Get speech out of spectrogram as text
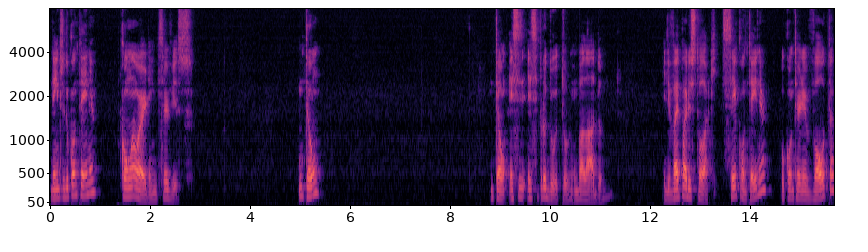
Dentro do container, com a ordem de serviço. Então, então esse, esse produto embalado, ele vai para o estoque sem o container, o container volta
